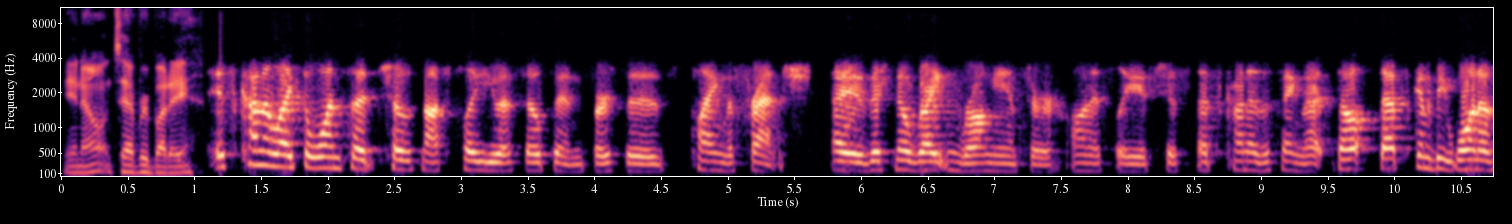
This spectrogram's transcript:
you know, to everybody. It's kind of like the ones that chose not to play U.S. Open versus playing the French. I, there's no right and wrong answer. Honestly, it's just that's kind of the thing that that's going to be one of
